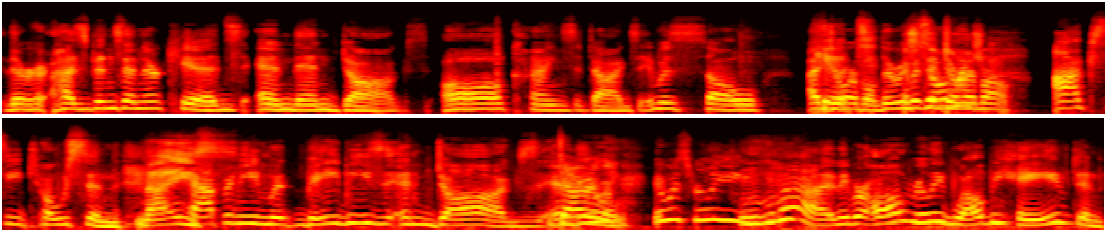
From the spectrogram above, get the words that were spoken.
their husbands and their kids, and then dogs, all kinds of dogs. It was so Cute. adorable. There was, was so adorable. much oxytocin Nice. happening with babies and dogs. And Darling. were- it was really Mm-hmm. yeah, and they were all really well behaved and.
